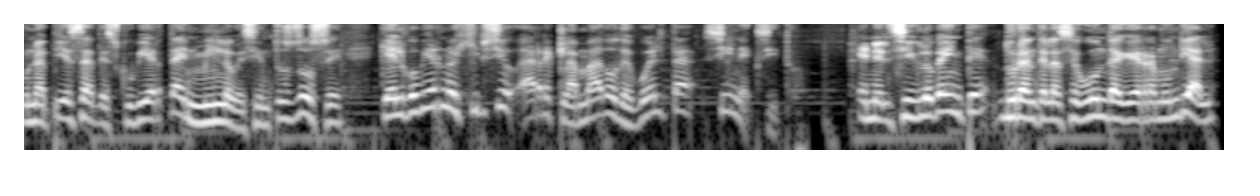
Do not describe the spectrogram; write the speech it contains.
una pieza descubierta en 1912 que el gobierno egipcio ha reclamado de vuelta sin éxito. En el siglo XX, durante la Segunda Guerra Mundial,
